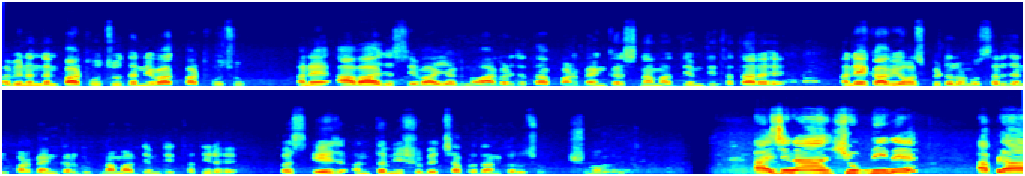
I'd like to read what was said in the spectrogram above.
અભિનંદન પાઠવું છું, ધન્યવાદ પાઠવું છું. અને આવા જ સેવા યજ્ઞો આગળ જતા પણ બેન્કર્સના માધ્યમથી થતા રહે. અનેક આવી હોસ્પિટલોનું સર્જન પણ બેન્કર ગ્રુપના માધ્યમથી થતી રહે. બસ એ જ અંતરની શુભેચ્છા પ્રદાન કરું છું. શુભમ આજના શુભ દિને આપણા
